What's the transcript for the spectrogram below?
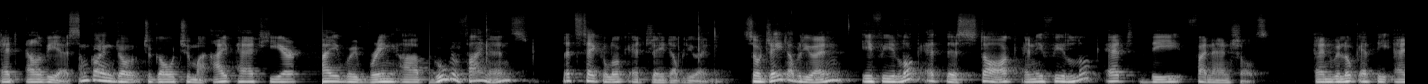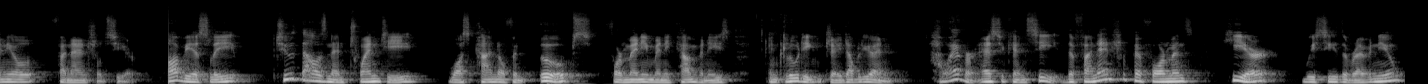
at LVS. I'm going to, to go to my iPad here. I will bring up Google Finance. Let's take a look at JWN. So JWN, if we look at this stock and if we look at the financials and we look at the annual financials here, obviously 2020 was kind of an oops for many, many companies, including JWN. However, as you can see, the financial performance here, we see the revenue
